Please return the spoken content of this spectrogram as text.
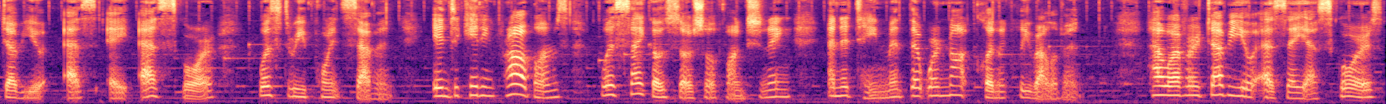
WSAS score was 3.7, indicating problems with psychosocial functioning and attainment that were not clinically relevant. However, WSAS scores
